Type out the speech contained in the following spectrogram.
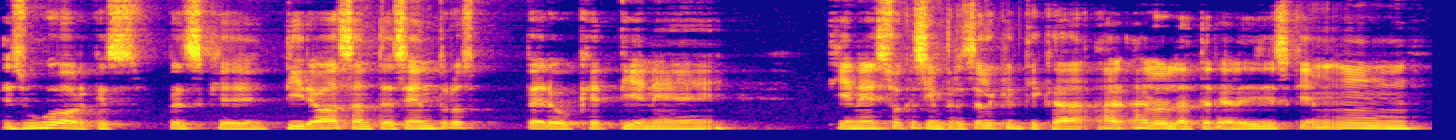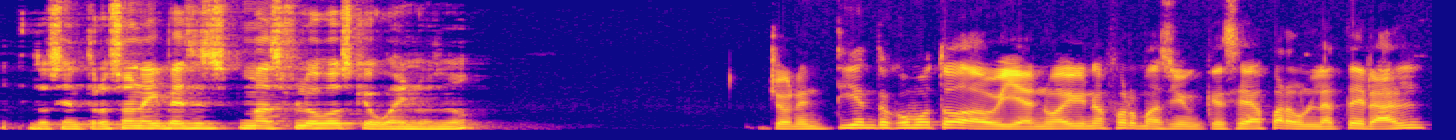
es un jugador que, es, pues, que tira bastantes centros, pero que tiene, tiene eso que siempre se le critica a, los laterales, y es que mm, los centros son hay veces más flojos que buenos, ¿no? Yo no entiendo cómo todavía no hay una formación que sea para un lateral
